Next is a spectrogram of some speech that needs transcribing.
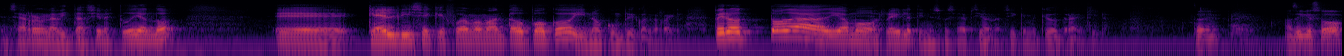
encerrado en la habitación estudiando. eh, que él dice que fue amamantado poco y no cumple con la regla. Pero toda, digamos, regla tiene su excepción, así que me quedo tranquilo. Está bien. Así que sos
